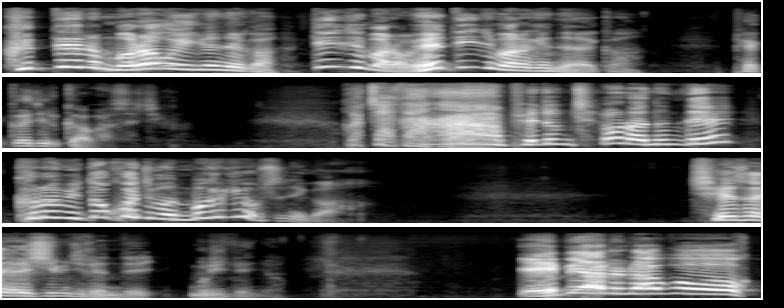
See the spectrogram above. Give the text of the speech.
그때는 뭐라고 얘기했냐니까 뛰지 마라. 왜 뛰지 말아겠냐니까. 배 꺼질까 봐서 지금. 어쩌다가 배 좀 채워놨는데 그놈이 또 꺼지면 먹을 게 없으니까. 제사 열심히 지냈는데 물이 되냐 예배하느라고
